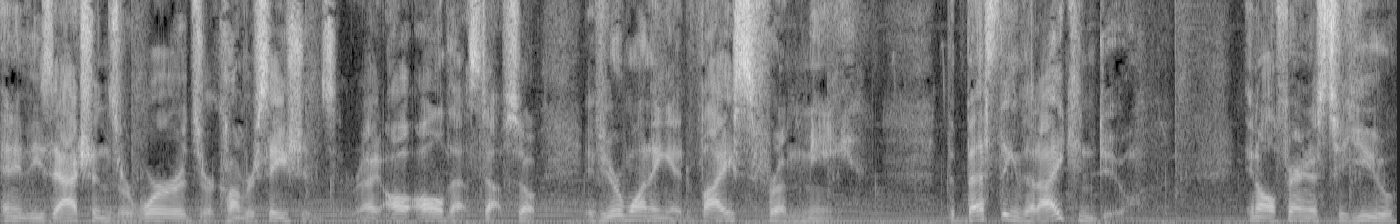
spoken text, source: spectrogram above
any of these actions or words or conversations, right? All, all that stuff. So if you're wanting advice from me, the best thing that I can do, in all fairness to you,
